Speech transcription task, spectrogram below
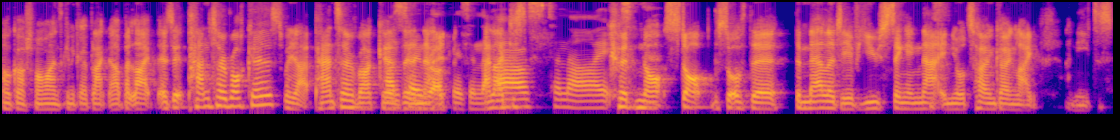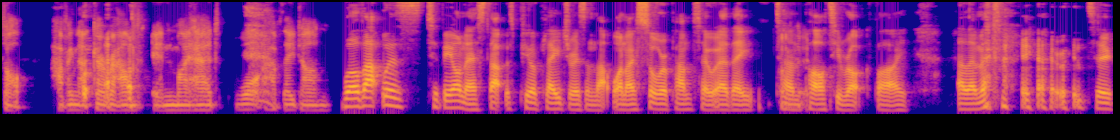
oh gosh, my mind's going to go blank now. But like, is it Panto Rockers? You're like Panto Rockers, Panto and uh, Rock is in the and I just house tonight. could not stop the sort of the the melody of you singing that in your tone, going like, I need to stop having that go round in my head. What have they done? Well, that was, to be honest, that was pure plagiarism. That one I saw a panto where they turned Okay. Party Rock by LMFAO into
